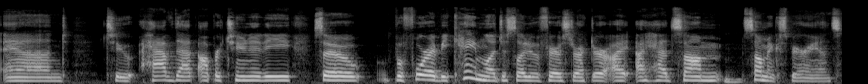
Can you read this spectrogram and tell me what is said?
and to have that opportunity. So before I became legislative affairs director, I, I had some some experience.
